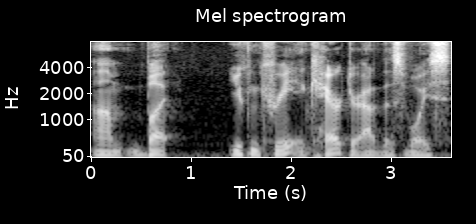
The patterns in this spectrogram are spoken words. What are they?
Um, but you can create a character out of this voice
